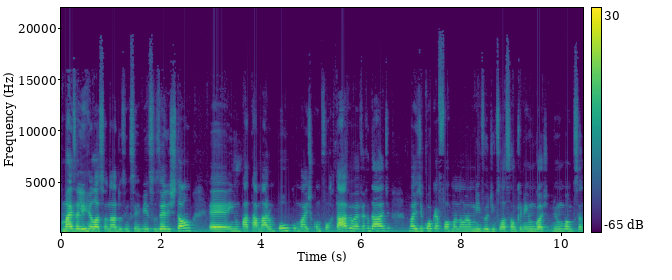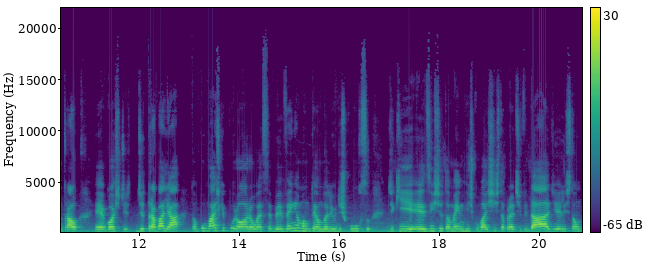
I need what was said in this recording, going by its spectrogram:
mais ali relacionados em serviços, eles estão é, em um patamar um pouco mais confortável, é verdade, mas de qualquer forma não é um nível de inflação que nenhum, nenhum Banco Central é, goste de, de, trabalhar. Então, por mais que por hora o ECB venha mantendo ali o discurso de que existe também um risco baixista para a atividade, eles estão,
